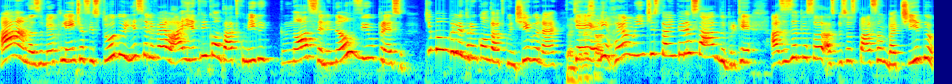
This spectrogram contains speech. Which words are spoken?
Ah, mas o meu cliente, eu fiz tudo isso, ele vai lá e entra em contato comigo e, nossa, ele não viu o preço. Que bom que ele entrou em contato contigo, né? Tá que ele realmente está interessado, porque às vezes pessoa- as pessoas passam batido,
